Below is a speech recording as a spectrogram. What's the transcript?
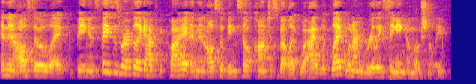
And then also like being in spaces where i feel like i have to be quiet and then also being self-conscious about like what i look like when i'm really singing emotionally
